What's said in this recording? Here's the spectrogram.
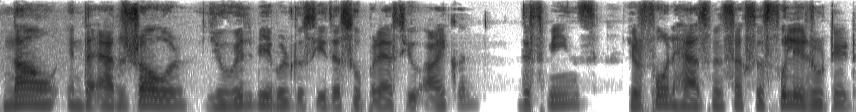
Now in the apps drawer, you will be able to see the Super SU icon. This means your phone has been successfully rooted.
